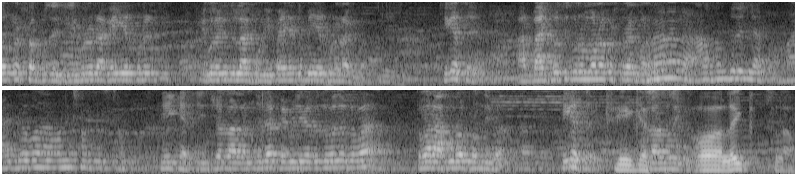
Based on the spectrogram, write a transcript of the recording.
দরকার সব বুঝেছি এগুলো রাখা এয়ারপোর্টে এগুলো কিন্তু লাগবে এই পাইলে তুমি এয়ারপোর্টে রাখবা। ঠিক আছে? আর বাইর প্রতি কোনো মনে কষ্ট রাখবা না? না না আলহামদুলিল্লাহ বাইক ব্যবহার আমি অনেক সন্তুষ্ট। ঠিক আছে ইনশাল্লাহ আলহামদুলিল্লাহ ফ্যামিলির সাথে যোগাযোগ করবা তোমার আপুরও ফোন দিবা। ঠিক আছে? ঠিক আছে। আসসালামু আলাইকুম। ওয়ালাইকুম সালাম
